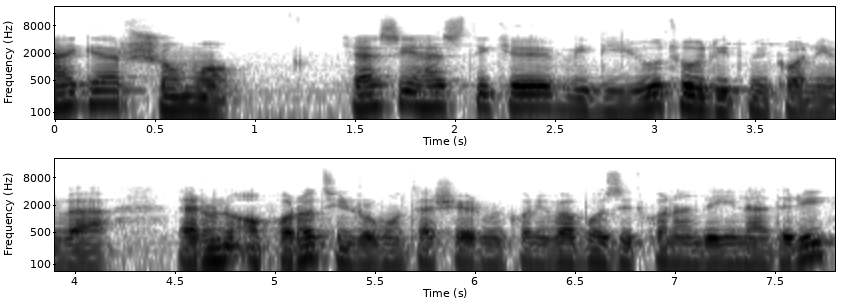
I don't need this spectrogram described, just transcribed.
اگر شما کسی هستی که ویدیو تولید می‌کنی و در اون آپارات این رو منتشر می‌کنی و بازدید کننده ای نداری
